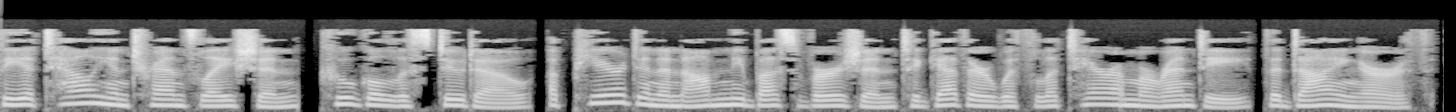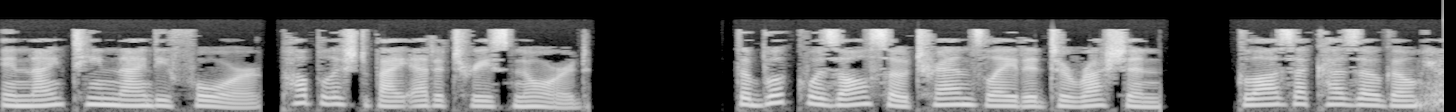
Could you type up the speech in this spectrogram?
The Italian translation, Cugel L'Istituto, appeared in an omnibus version together with La Terra Morente The Dying Earth in 1994, published by Editrice Nord. The book was also translated to Russian. Glaza Kuzogo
